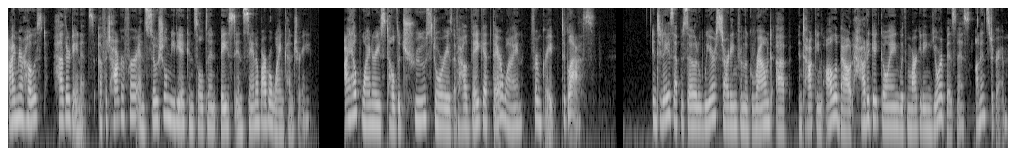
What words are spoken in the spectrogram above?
I'm your host, Heather Danitz, a photographer and social media consultant based in Santa Barbara wine country. I help wineries tell the true stories of how they get their wine from grape to glass. In today's episode, we are starting from the ground up and talking all about how to get going with marketing your business on Instagram.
